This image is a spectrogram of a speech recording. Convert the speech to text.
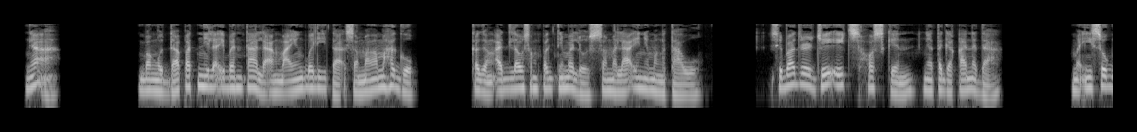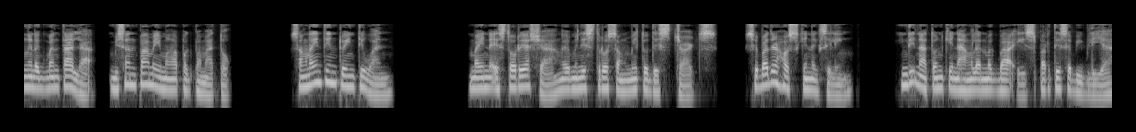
Nga bangod dapat nila ibantala ang maayong balita sa mga mahagop kag ang adlaw sang pagtimalos sa malain nga mga tawo. Si Brother J.H. Hoskin nga taga Canada, maisog nga nagmantala bisan pa may mga pagpamatok. Sang 1921, may naistorya siya nga ministro sang Methodist Church. Si Brother Hoskin nagsiling, hindi naton kinahanglan magbais parte sa Biblia.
